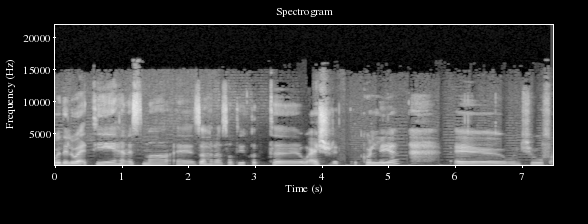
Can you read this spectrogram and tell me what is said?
ودلوقتي هنسمع آه، زهرة صديقة آه، وعشرة الكلية آه، ونشوف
